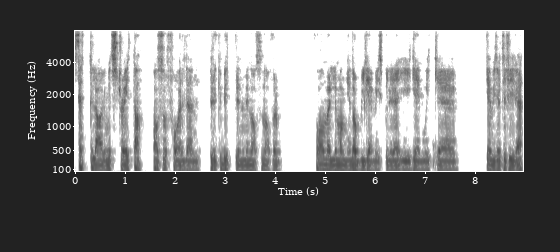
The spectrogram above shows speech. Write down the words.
sette laget mitt straight, da. Og så får den bruke byttene mine også nå for å få veldig mange dobbel gameweek-spillere i gameweek, uh, gameweek 34.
